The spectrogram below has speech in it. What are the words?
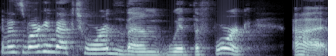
and I was walking back towards them with the fork uh,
